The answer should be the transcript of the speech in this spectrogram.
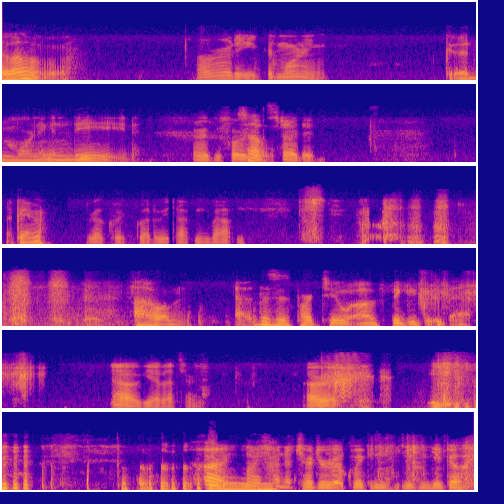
Hello. Alrighty, good morning. Good morning indeed. Alright, before we So- get started, Okay. real quick, what are we talking about? Um, uh, this is part two of the Giggly Bat. Oh, yeah, that's right. Alright. Alright, let me find a charger real quick and we can get going.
